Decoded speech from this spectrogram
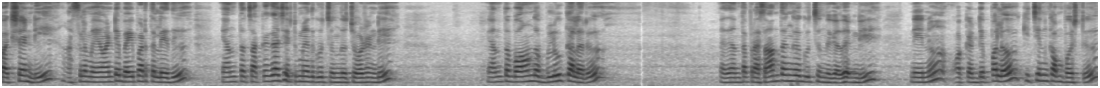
పక్షి అండి అసలు మేమంటే భయపడతలేదు. ఎంత చక్కగా చెట్టు మీద కూర్చుందో చూడండి. ఎంత బాగుందో బ్లూ కలరు. అది అంత ప్రశాంతంగా కూర్చుంది కదండి. నేను ఒక డిప్పలో కిచెన్ కంపోస్ట్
